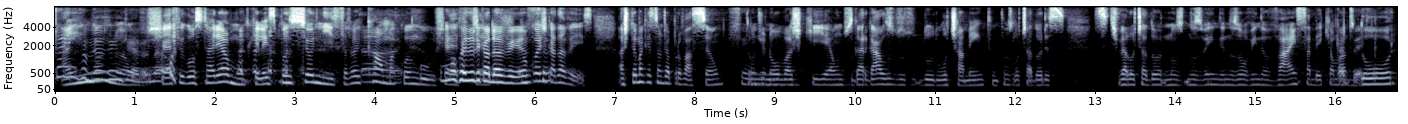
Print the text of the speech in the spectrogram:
Tá Ainda não. O chefe gostaria muito, porque ele é expansionista. Falei, calma, Quangu, chefe. Uma coisa de cada vez. Uma coisa de cada vez. Acho que tem uma questão de aprovação. Sim. Então, de novo, acho que é um dos gargalos do, do loteamento. Então, os loteadores se tiver loteador nos, nos vendo e nos ouvindo, vai saber que é uma dor,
